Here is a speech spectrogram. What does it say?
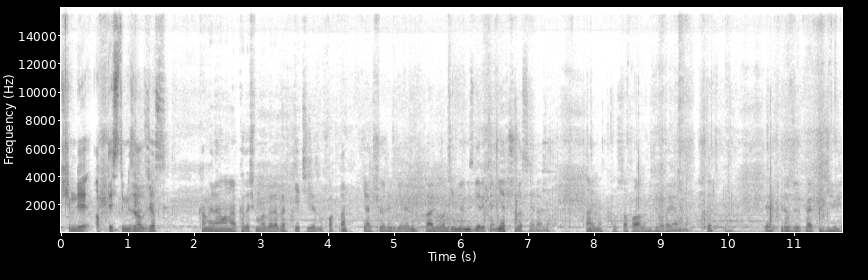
şimdi abdestimizi alacağız. Kameraman arkadaşımla beraber geçeceğiz ufaktan. Gel şöyle bir gelelim. Galiba girmemiz gereken yer şurası herhalde. Aynen. Mustafa abi bizi oraya anlatmıştı. Evet biraz ürpertici bir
